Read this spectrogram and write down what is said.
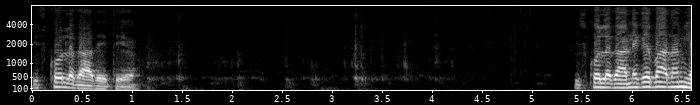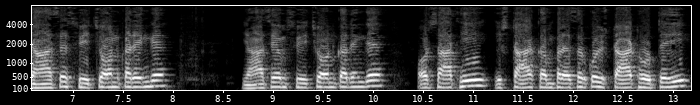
इसको लगा देते हैं। इसको लगाने के बाद हम यहाँ से स्विच ऑन करेंगे। यहाँ से हम स्विच ऑन करेंगे और साथ ही स्टार कंप्रेसर को स्टार्ट होते ही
